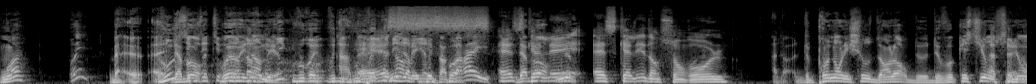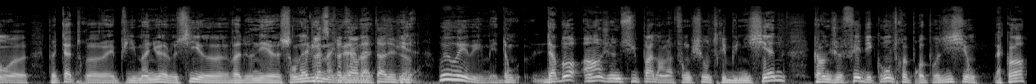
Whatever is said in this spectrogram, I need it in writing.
Moi? Oui. Bah, euh, vous, si vous étiez oui, non, mais, vous, vous, vous, ah, vous c'est pas pareil. Est-ce qu'elle est, est, qu'elle est dans son rôle? Alors, de, prenons les choses dans l'ordre de, de, vos questions, sinon euh, peut-être euh, et puis Manuel aussi euh, va donner son avis. Manuel déjà. oui, oui, oui. Mais donc, d'abord, un, je ne suis pas dans la fonction tribunicienne quand je fais des contre-propositions, d'accord?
